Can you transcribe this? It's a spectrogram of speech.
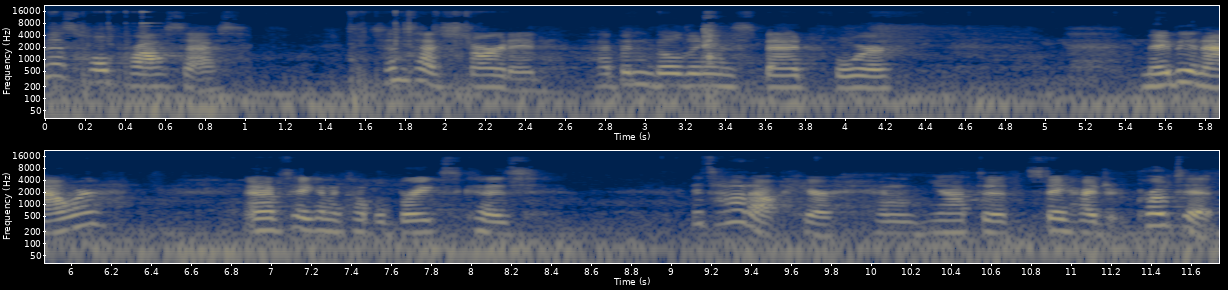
And this whole process, since I started, I've been building this bed for maybe an hour, and I've taken a couple breaks because it's hot out here and you have to stay hydrated. Pro tip,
